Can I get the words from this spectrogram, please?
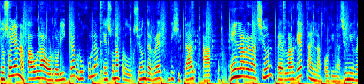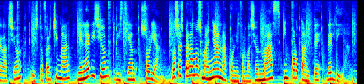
Yo soy Ana Paula Ordorica. Brújula es una producción de Red Digital APO. En la redacción, Perla Argueta. En la coordinación y redacción, Christopher Chimal. Y en la edición, Cristian Soriano. Los esperamos mañana con la información más importante del día.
